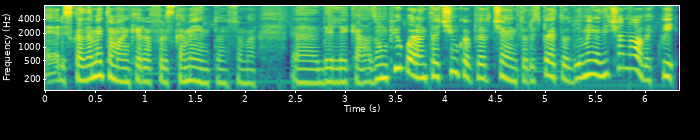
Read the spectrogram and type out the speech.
eh, riscaldamento ma anche raffrescamento insomma, eh, delle case, un più 45% rispetto al 2019, qui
